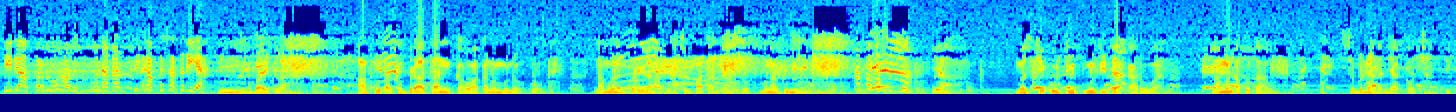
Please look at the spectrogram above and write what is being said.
tidak perlu harus menggunakan sikap kesatria. Hmm, baiklah. Aku tak keberatan kau akan membunuhku. Namun berilah aku kesempatan untuk mengagumimu. Apa maksudmu? Ya, meski wujudmu tidak karuan, namun aku tahu sebenarnya kau cantik.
